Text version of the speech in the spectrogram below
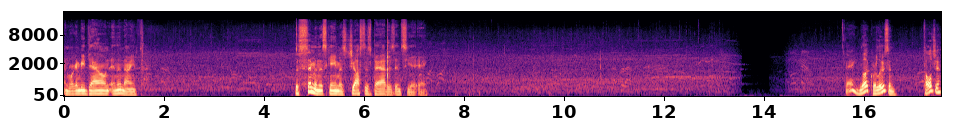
and we're going to be down in the ninth. The sim in this game is just as bad as NCAA. Hey, look, we're losing. Told you.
